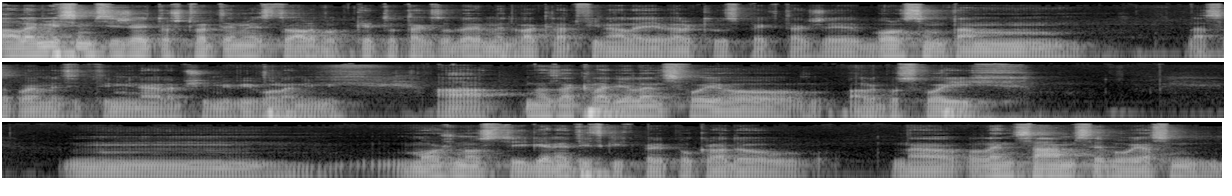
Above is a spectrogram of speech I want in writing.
ale myslím si, že je to štvrté miesto, alebo keď to tak zoberieme dvakrát v finále, je veľký úspech. Takže bol som tam, dá sa povedať, medzi tými najlepšími vyvolenými. A na základe len svojho, alebo svojich mm, možností, genetických predpokladov, na, len sám sebou, ja som,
